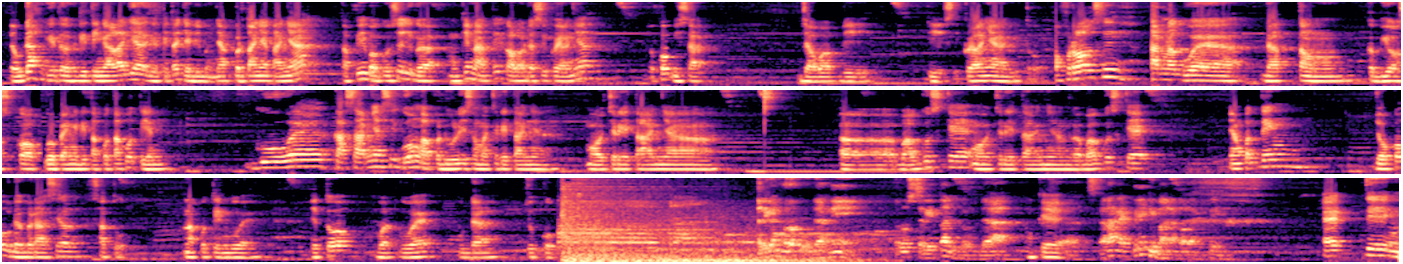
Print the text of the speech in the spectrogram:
ya udah gitu ditinggal aja gitu. Kita jadi banyak bertanya-tanya tapi bagusnya juga mungkin nanti kalau ada sequelnya Joko bisa jawab di di sequelnya gitu. Overall sih karena gue datang ke bioskop gue pengen ditakut-takutin gue kasarnya sih gue nggak peduli sama ceritanya mau ceritanya eh, bagus kek mau ceritanya nggak bagus kek yang penting Joko udah berhasil satu nakutin gue itu buat gue udah cukup Tadi kan horor udah nih. Terus cerita juga udah. oke Eh, sekarang actingnya gimana kalau acting? acting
